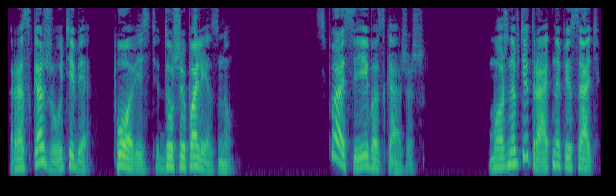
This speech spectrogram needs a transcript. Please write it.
расскажу тебе повесть душеполезну. Спасибо скажешь. Можно в тетрадь написать,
